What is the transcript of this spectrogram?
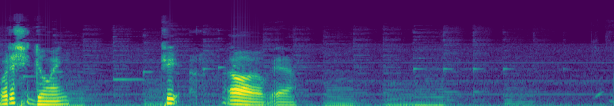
What is she doing? She... Oh, yeah. Pinkie,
